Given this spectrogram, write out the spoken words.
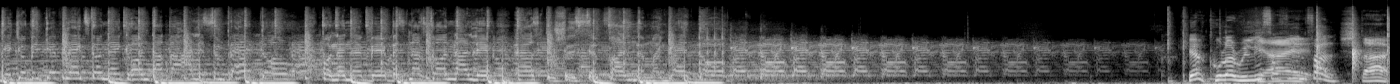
Ghetto wird geflext ein Grund, aber alles im Petto. Von NRW bis nach Sonnenallee hörst du Schüsse fallen in mein Ghetto. Ja, cooler Release auf Geil. jeden Fall. Stark.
